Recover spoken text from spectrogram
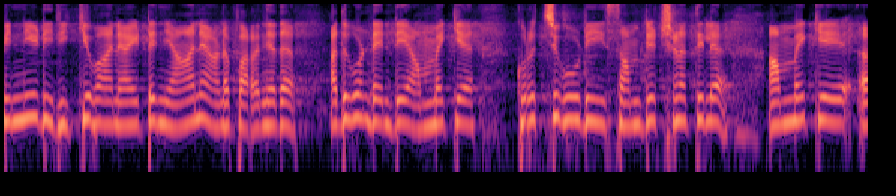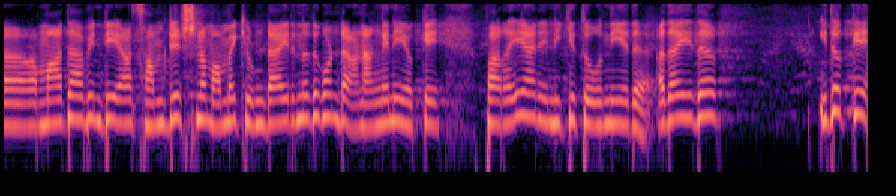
പിന്നീട് ഇരിക്കുവാനായിട്ട് ഞാനാണ് പറഞ്ഞത്. അതുകൊണ്ട് എന്റെ അമ്മയ്ക്ക് കുറച്ചുകൂടി സംരക്ഷണത്തിൽ അമ്മയ്ക്ക് മാതാവിന്റെ ആ സംരക്ഷണം അമ്മയ്ക്ക് ഉണ്ടായിരുന്നത് കൊണ്ടാണ് അങ്ങനെയൊക്കെ പറയാൻ എനിക്ക് തോന്നിയത്. അതായത് ഇതൊക്കെ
